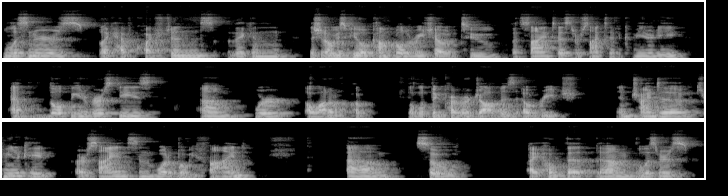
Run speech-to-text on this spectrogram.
listeners like have questions they can they should always feel comfortable to reach out to a scientist or scientific community at the local universities, um, we're a lot of a, a, big part of our job is outreach and trying to communicate our science and what what we find. Um, so I hope that um, the listeners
